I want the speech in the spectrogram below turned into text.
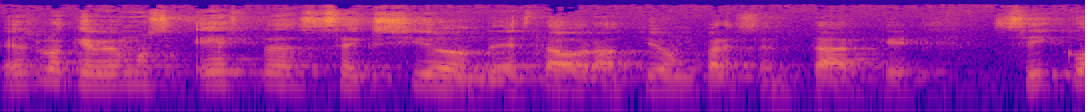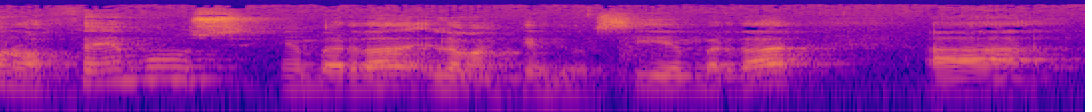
Es lo que vemos esta sección de esta oración presentar, que si conocemos en verdad el Evangelio, si en verdad uh,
